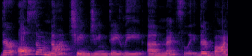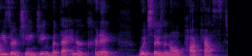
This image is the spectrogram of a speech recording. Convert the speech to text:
they're also not changing daily um, mentally. Their bodies are changing, but that inner critic, which there's an old podcast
